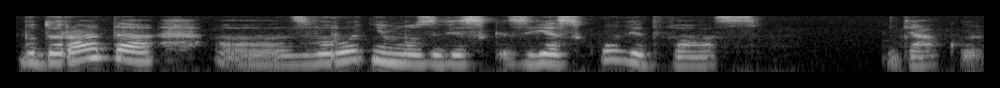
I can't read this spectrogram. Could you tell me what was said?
Буду рада е, зворотньому зв'язку від вас. Дякую.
